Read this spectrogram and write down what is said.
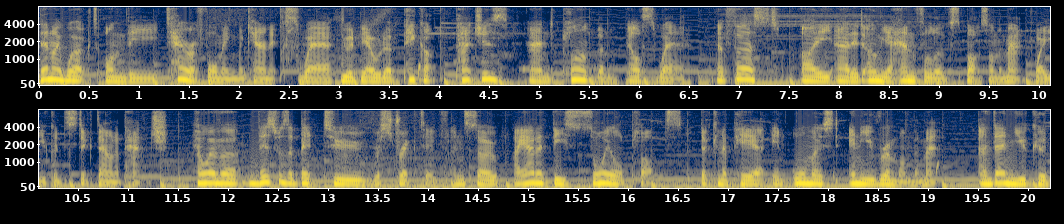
Then I worked on the terraforming mechanics, where you would be able to pick up patches and plant them elsewhere. At first, I added only a handful of spots on the map where you could stick down a patch. However, this was a bit too restrictive, and so I added these soil plots that can appear in almost any room on the map. And then you could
